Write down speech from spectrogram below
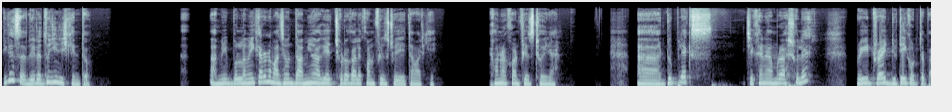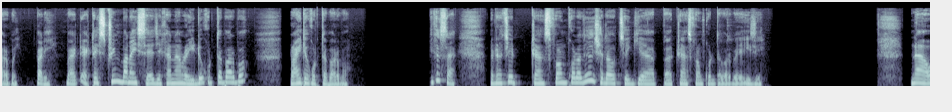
ঠিক আছে? দুইটা দুই জিনিস কিন্তু। আমি বললাম এই কারণে মাঝে মধ্যে আমিও আগে ছোটোকালে কনফিউজড হয়ে যেতাম আর কি। এখন আর কনফিউজড হই না। ডুপ্লেক্স যেখানে আমরা আসলে রিড রাইট দুটোই করতে পারব, পারি। বাট একটা স্ট্রিম বানাইছে যেখানে আমরা রিডও করতে পারব রাইটও করতে পারব। ঠিক আছে? এটা হচ্ছে ট্রান্সফর্ম করা যায়, সেটা হচ্ছে গিয়া ট্রান্সফর্ম করতে পারবে easy now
